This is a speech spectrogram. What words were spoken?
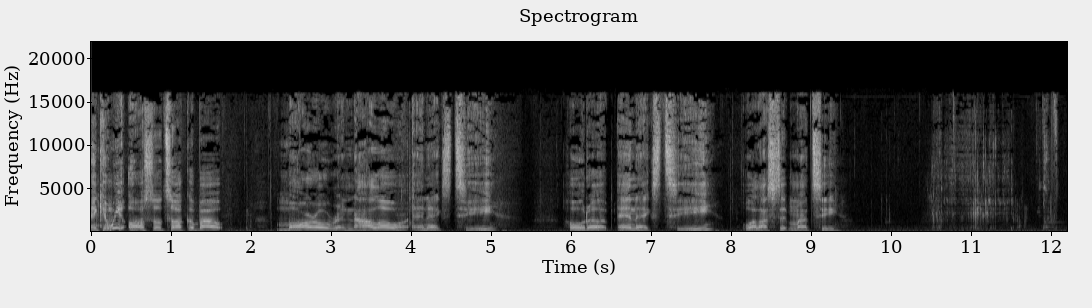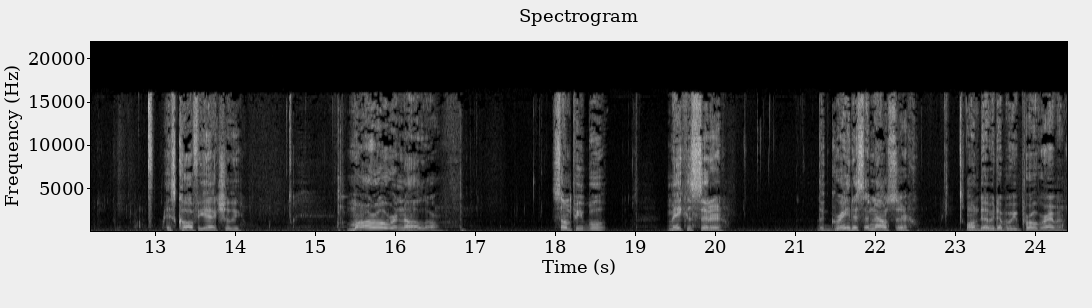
And can we also talk about Mauro Ranallo on NXT. Hold up, NXT? While I sip my tea. It's coffee, actually. Mauro Ranallo. Some people may consider the greatest announcer on WWE programming.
